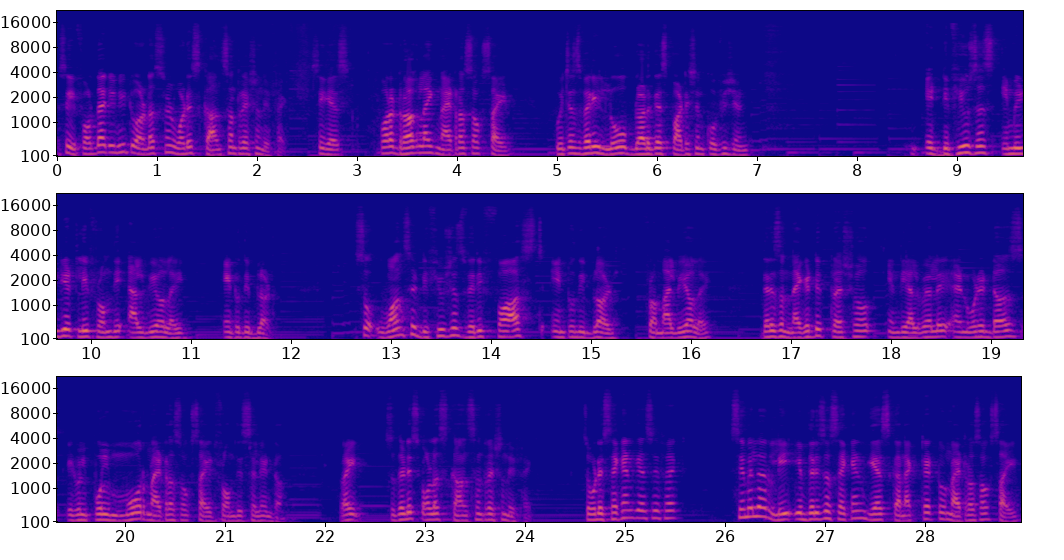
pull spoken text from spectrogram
See for that you need to understand what is concentration effect. See guys for a drug like nitrous oxide which has very low blood gas partition coefficient it diffuses immediately from the alveoli into the blood so once it diffuses very fast into the blood from alveoli there is a negative pressure in the alveoli and what it does, it will pull more nitrous oxide from the cylinder, right? So that is called as concentration effect. So what is second gas effect? Similarly, if there is a second gas connected to nitrous oxide,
